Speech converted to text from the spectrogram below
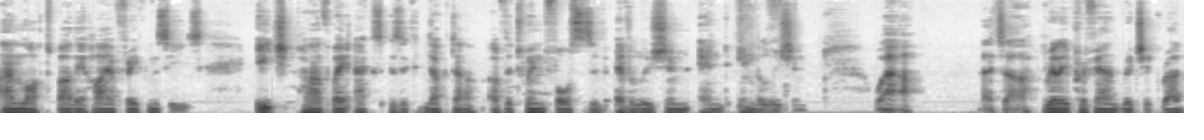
unlocked by their higher frequencies. Each pathway acts as a conductor of the twin forces of evolution and involution. Wow, that's a really profound Richard Rudd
